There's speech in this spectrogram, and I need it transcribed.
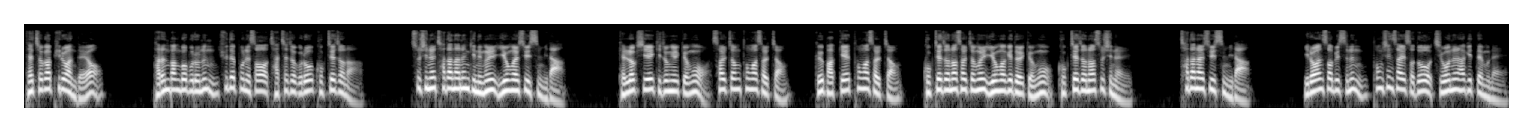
대처가 필요한데요. 다른 방법으로는 휴대폰에서 자체적으로 국제전화, 수신을 차단하는 기능을 이용할 수 있습니다. 갤럭시의 기종일 경우 설정 통화 설정, 그 밖의 통화 설정, 국제전화 설정을 이용하게 될 경우 국제전화 수신을 차단할 수 있습니다. 이러한 서비스는 통신사에서도 지원을 하기 때문에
